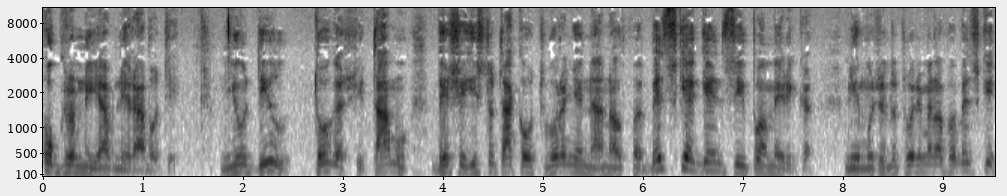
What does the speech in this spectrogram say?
огромни јавни работи. New Deal тогаш и таму беше исто така отворање на аналфабетски агенции по Америка – Ние може да отвориме алфабетски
